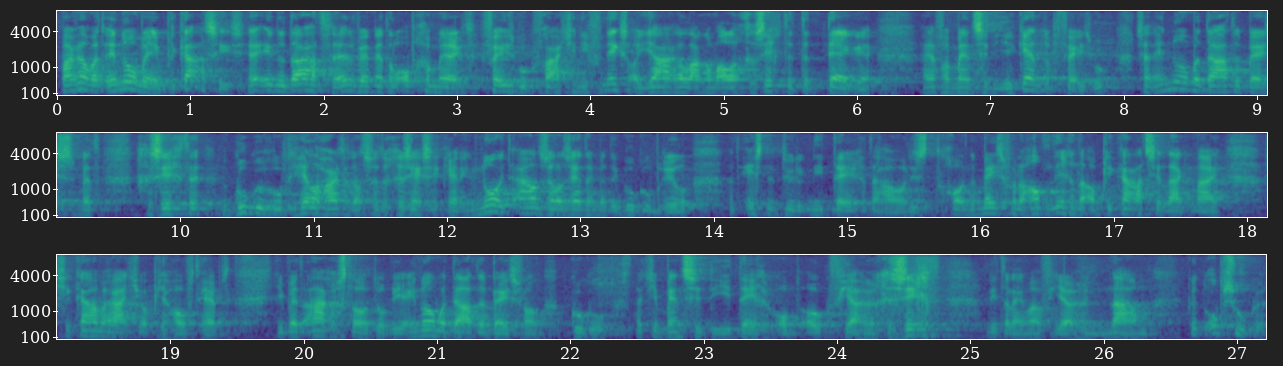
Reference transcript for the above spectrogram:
Maar wel met enorme implicaties. inderdaad, er werd net al opgemerkt. Facebook vraagt je niet voor niks al jarenlang om alle gezichten gezichten te taggen hè, van mensen die je kent op Facebook. Er zijn enorme databases met gezichten. Google roept heel hard dat ze de gezichtsherkenning nooit aan zullen zetten met de Google-bril. Dat is natuurlijk niet tegen te houden. Het is gewoon de meest voor de hand liggende applicatie, lijkt mij. Als je een cameraatje op je hoofd hebt, je bent aangesloten op die enorme database van Google, dat je mensen die je tegenkomt ook via hun gezicht, niet alleen maar via hun naam, kunt opzoeken.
